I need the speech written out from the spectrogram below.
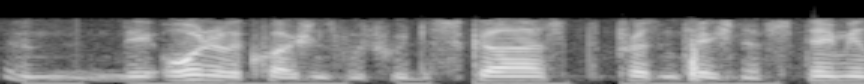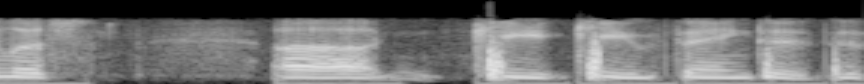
the order of the questions which we discussed, the presentation of stimulus, uh, key key thing to, to,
